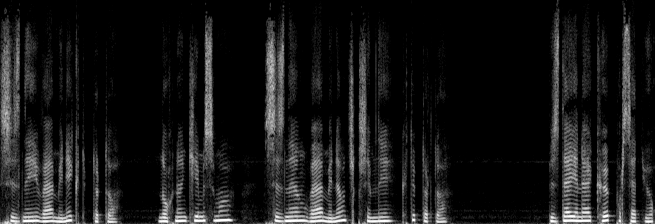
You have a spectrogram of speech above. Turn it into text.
сізні вә мені күтіп тұрды. Nuhning kemisimi сизнинг ва менинг чиқишимни кутиб турди. Бизда yana кўп фурсат йўқ,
